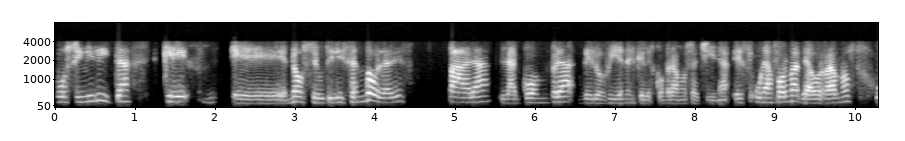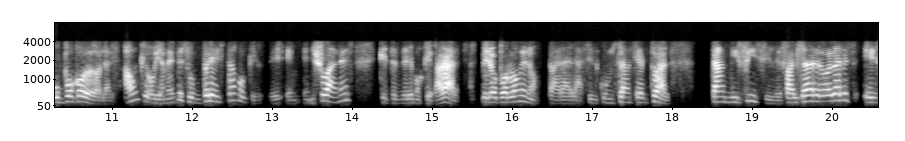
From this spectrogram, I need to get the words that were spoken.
posibilita que eh, no se utilicen dólares para la compra de los bienes que les compramos a China. Es una forma de ahorrarnos un poco de dólares, aunque obviamente es un préstamo que, eh, en, en yuanes que tendremos que pagar, pero por lo menos para la circunstancia actual tan difícil de falta de dólares es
